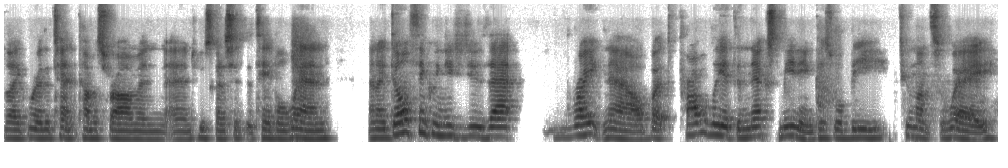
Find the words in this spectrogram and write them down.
like where the tent comes from and and who's going to sit at the table when. And I don't think we need to do that right now, but probably at the next meeting because we'll be two months away.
